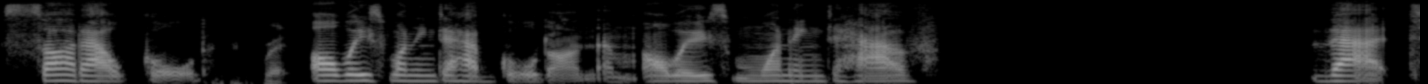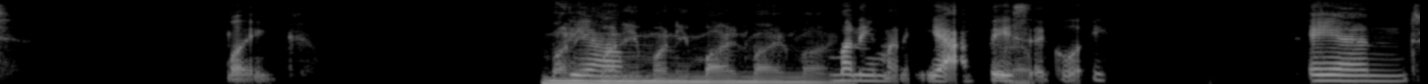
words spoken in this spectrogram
sought out gold, Right. always wanting to have gold on them, always wanting to have that, like Money, Yeah. money, money, mine, mine, mine. money, money. Yeah, basically. And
